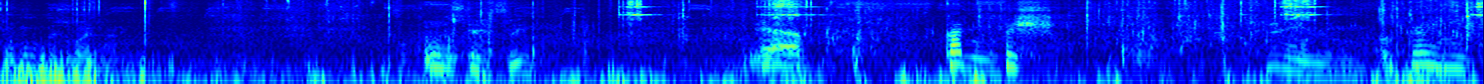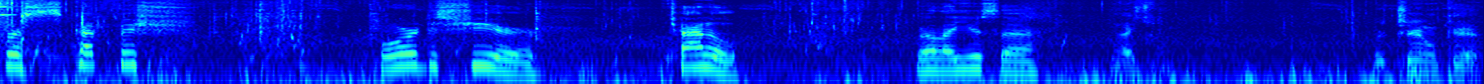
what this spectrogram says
Come on this way, honey. Okay. See? Yeah, catfish. Okay, my first catfish for this year. Channel. Well, I use a Nice one. Where's Channel Cat?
